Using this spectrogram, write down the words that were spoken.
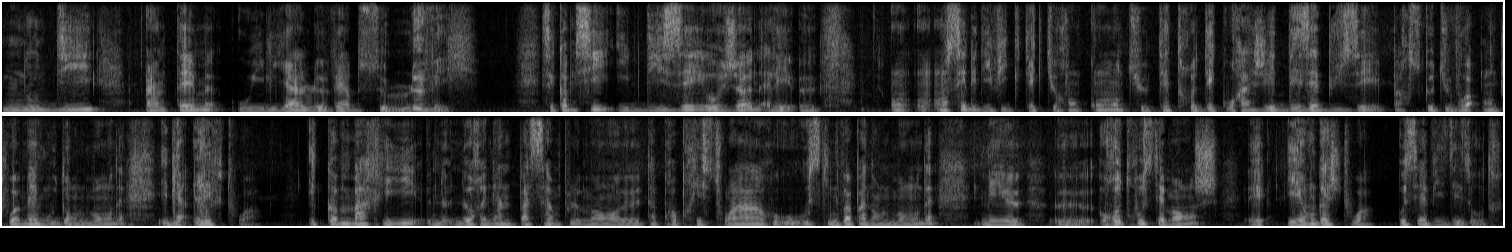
nous dit un thème où il y a le verbe se lever. C'est comme si il disait aux jeunes, allez, euh, on, sait les difficultés que tu rencontres, tu peux être découragé, désabusé parce que tu vois en toi-même ou dans le monde, eh bien, lève-toi. Et comme Marie, ne, regarde pas simplement euh, ta propre histoire ou, ce qui ne va pas dans le monde, mais euh, euh, retrousse tes manches et, engage-toi au service des autres.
